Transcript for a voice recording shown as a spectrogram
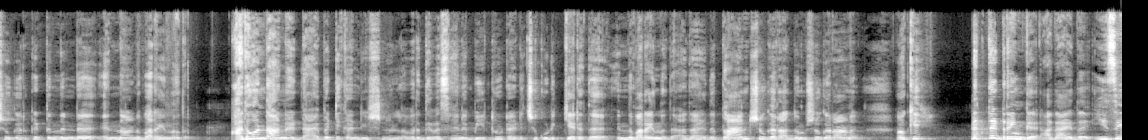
ഷുഗർ കിട്ടുന്നുണ്ട് എന്നാണ് പറയുന്നത്. അതുകൊണ്ടാണ് ഡയബറ്റിക് കണ്ടീഷനുള്ളവർ ദിവസേന ബീട്രൂട്ട് അടിച്ച് കുടിക്കരുത് എന്ന് പറയുന്നത്. അതായത് പ്ലാന്റ് ഷുഗർ അതും ഷുഗറാണ്. ഓക്കെ? അടുത്ത ഡ്രിങ്ക് അതായത് ഈസി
